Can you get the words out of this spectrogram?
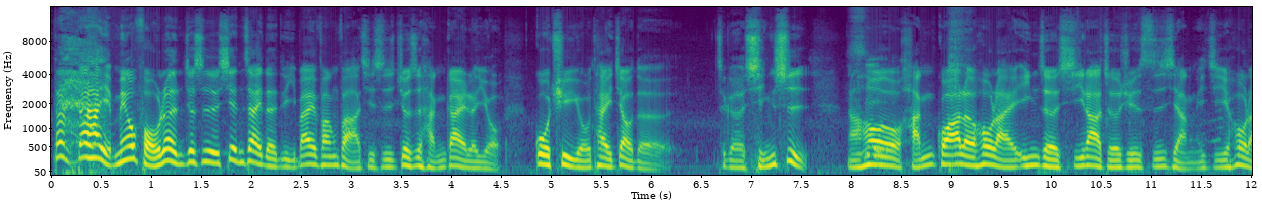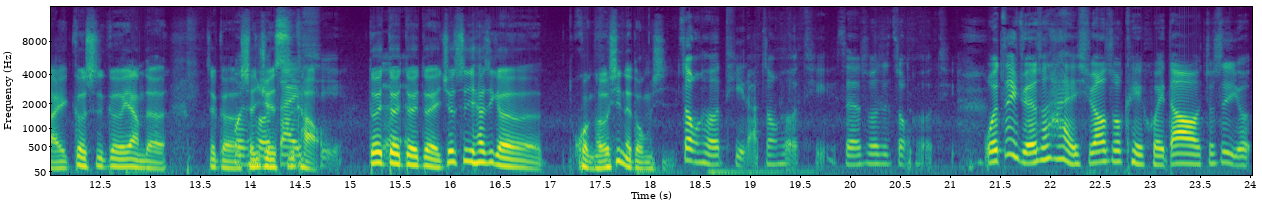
但但他也没有否认，就是现在的礼拜方法其实就是涵盖了有过去犹太教的这个形式，然后涵盖了后来因着希腊哲学思想以及后来各式各样的这个神学思考，对对对对，就是它是一个。混合性的东西，综合体啦，综合体只能说是综合体。我自己觉得说，他也希望说可以回到，就是有，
